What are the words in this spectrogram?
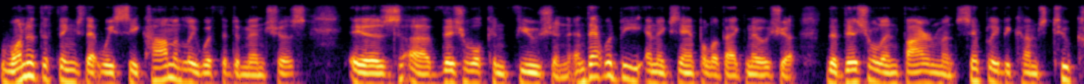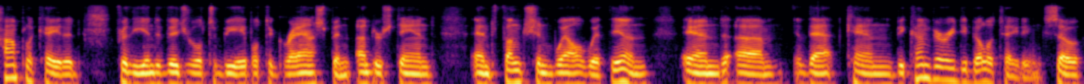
One of the things that we see commonly with the dementias is uh, visual confusion, and that would be an example of agnosia. The visual environment simply becomes too complicated for the individual to be able to grasp and understand and function well within, and um, that can become very debilitating. So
